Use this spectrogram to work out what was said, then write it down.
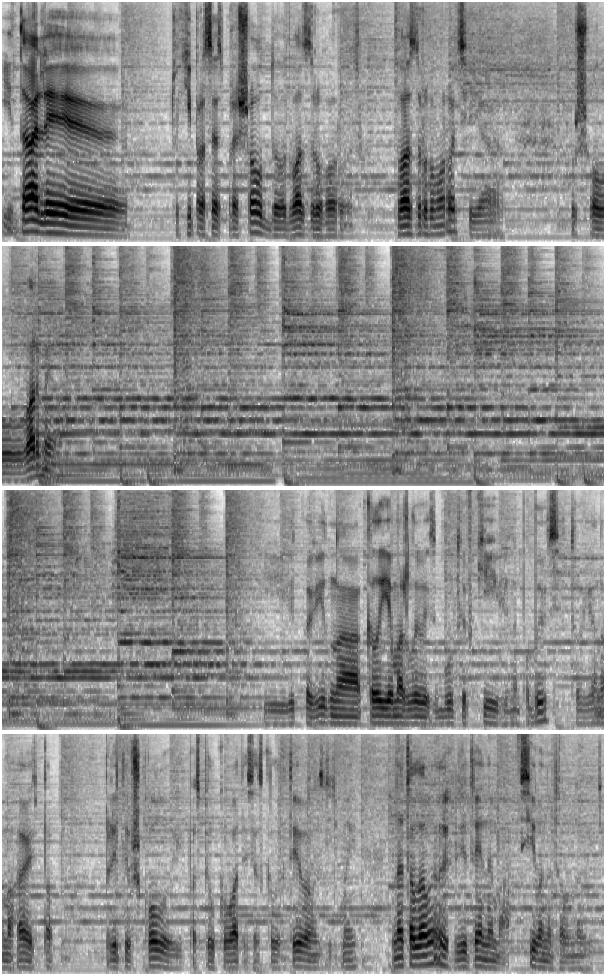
І далі такий процес пройшов до 22-го року. У 22-му році я пішов в армію. Відповідно, коли є можливість бути в Києві на побивці, то я намагаюся прийти в школу і поспілкуватися з колективом, з дітьми. Неталановитих дітей нема, всі вони талановиті.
